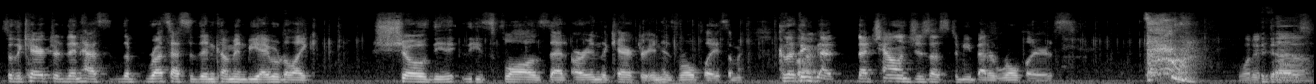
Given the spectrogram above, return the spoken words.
So the character then has the Russ has to then come and be able to like show the these flaws that are in the character in his role play. Because I think Right. that that challenges us to be better role players. What if It does. Uh,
